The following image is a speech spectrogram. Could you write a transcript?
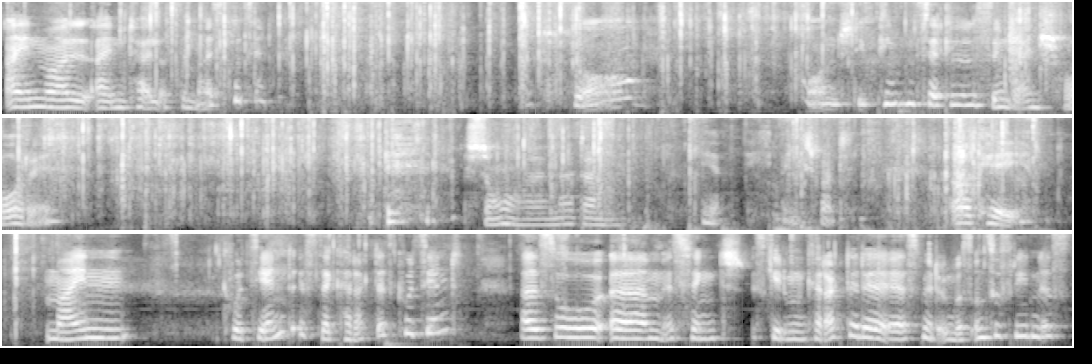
einmal ein Teil aus dem Maisquotient. So. Und die pinken Zettel sind ein Genre. Genre, na dann. Ja, ich bin gespannt. Okay. Mein Quotient ist der Charakterquotient. Also ähm, es fängt, es geht um einen Charakter, der erst mit irgendwas unzufrieden ist.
